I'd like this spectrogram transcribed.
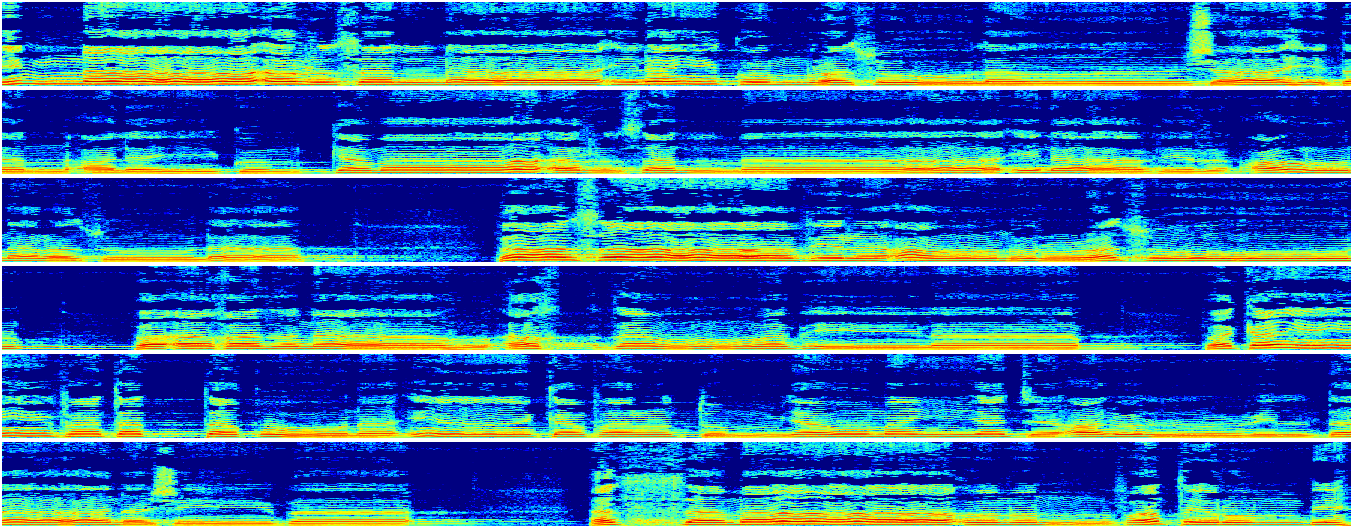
إنا أرسلنا إليكم رسولا شاهدا عليكم كما أرسلنا إلى فرعون رسولا فعصى فرعون الرسول فأخذناه أخذا وبيلا. فكيف تتقون إن كفرتم يوما يجعل الولدان شيبا؟ السماء منفطر به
